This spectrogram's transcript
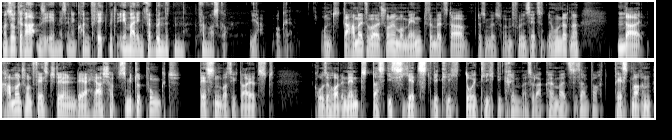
Und so geraten sie eben jetzt in den Konflikt mit den ehemaligen Verbündeten von Moskau. Ja, okay. Und da haben wir jetzt aber schon einen Moment, wenn wir jetzt da, da sind wir so im frühen 16. Jahrhundert, ne? Hm. Da kann man schon feststellen, der Herrschaftsmittelpunkt dessen, was sich da jetzt große Horde nennt, das ist jetzt wirklich deutlich die Krim. Also da können wir jetzt das einfach festmachen.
